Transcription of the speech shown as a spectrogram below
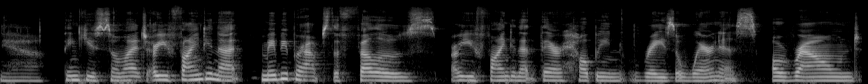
Yeah. Thank you so much. Are you finding that maybe perhaps the fellows, are you finding that they're helping raise awareness around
